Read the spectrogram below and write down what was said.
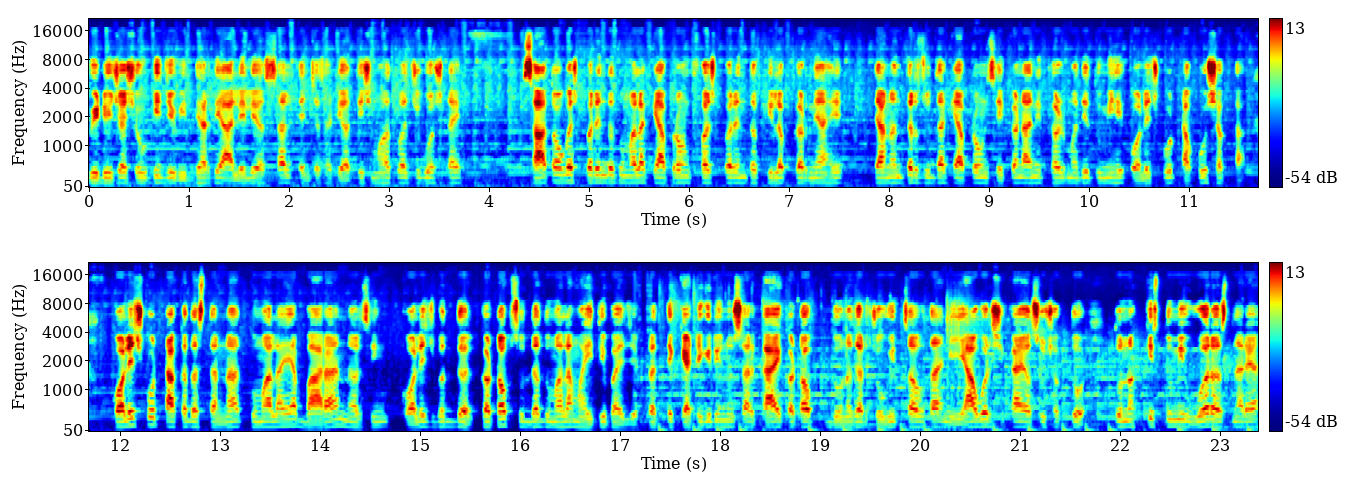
व्हिडिओच्या शेवटी जे विद्यार्थी आलेले असाल त्यांच्यासाठी अतिशय महत्त्वाची गोष्ट आहे. सात ऑगस्टपर्यंत तुम्हाला कॅप राऊंड फर्स्टपर्यंत फिलअप करणे आहे. त्यानंतर सुद्धा कॅप राऊंड सेकंड आणि थर्डमध्ये तुम्ही हे कॉलेज कोड टाकू शकता. कॉलेज कोड टाकत असताना तुम्हाला या बारा नर्सिंग कॉलेजबद्दल कट ऑफ सुद्धा तुम्हाला माहिती पाहिजे. प्रत्येक कॅटेगरीनुसार काय कट ऑफ दोन हजार चोवीसचा होता आणि यावर्षी काय असू शकतो तो नक्कीच तुम्ही वर असणाऱ्या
